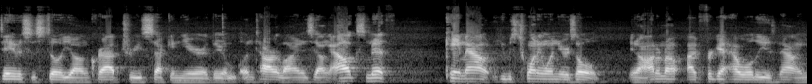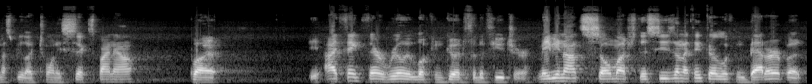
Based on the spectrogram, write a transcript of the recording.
Davis is still young. Crabtree's second year. The entire line is young. Alex Smith came out. He was 21 years old. You know, I don't know. I forget how old he is now. He must be like 26 by now. But I think they're really looking good for the future. Maybe not so much this season. I think they're looking better, but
